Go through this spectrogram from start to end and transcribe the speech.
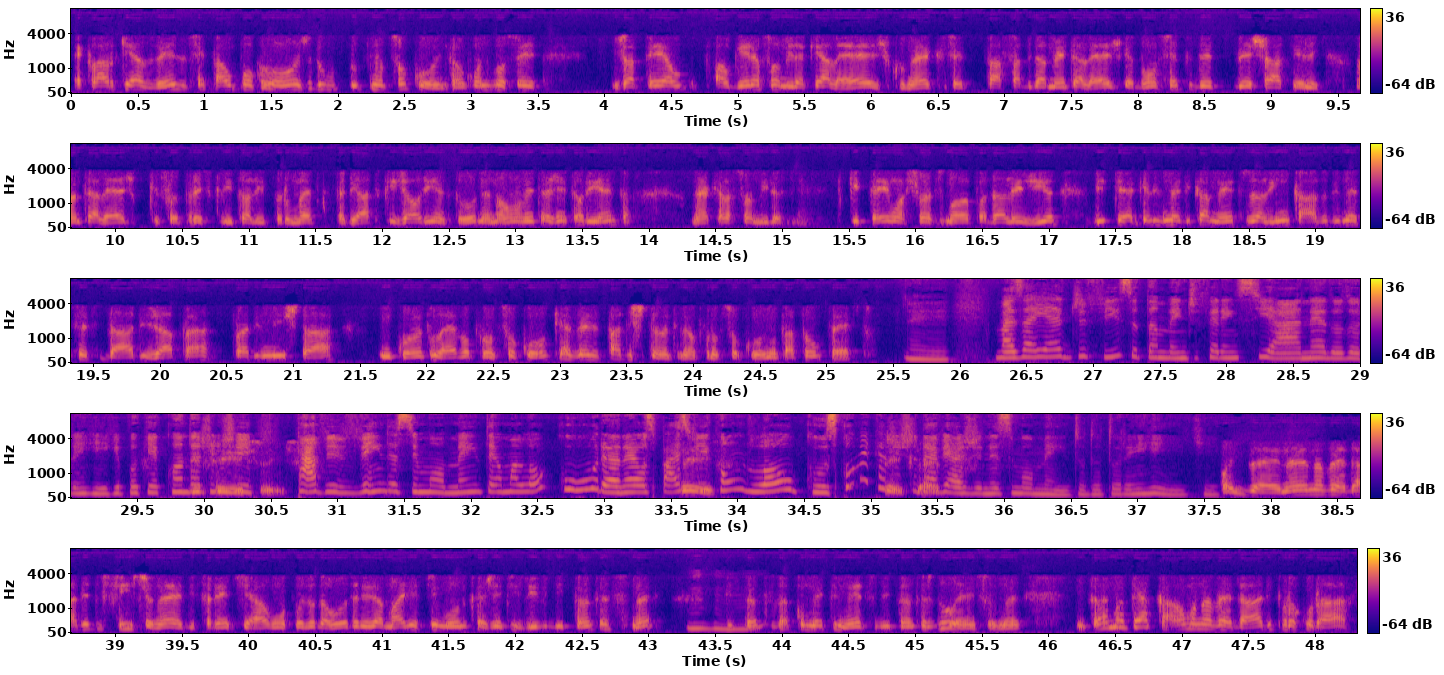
É claro que às vezes você está um pouco longe do, do pronto-socorro, então quando você já tem alguém na família que é alérgico, né, que você está sabidamente alérgico, é bom sempre de, deixar aquele antialérgico que foi prescrito ali pelo médico pediatra que já orientou, né? Normalmente a gente orienta né, aquelas famílias que têm uma chance maior para dar alergia de ter aqueles medicamentos ali em caso de necessidade já para administrar enquanto leva ao pronto-socorro, que às vezes está distante, né? O pronto-socorro não está tão perto. É. Mas aí é difícil também diferenciar, né, doutor Henrique? Porque quando a gente está vivendo esse momento é uma loucura, né? Os pais isso. ficam loucos. Como é que a gente isso, deve é. agir nesse momento, doutor Henrique? Pois é, né? Na verdade é difícil, né? Diferenciar uma coisa da outra, ainda mais nesse mundo que a gente vive de tantas, né? Uhum. De tantos acometimentos, de tantas doenças, né? Então é manter a calma, na verdade, procurar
